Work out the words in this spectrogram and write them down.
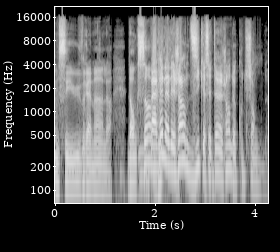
MCU, vraiment. Là. Donc ça... Il paraît, la légende dit que c'était un genre de coup de sonde.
